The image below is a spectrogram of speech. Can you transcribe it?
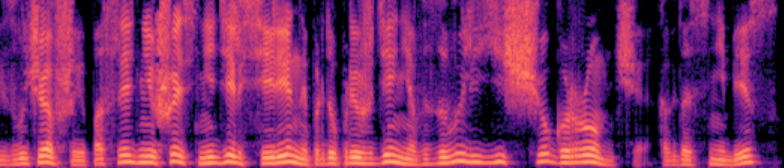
И звучавшие последние шесть недель сирены предупреждения взвыли еще громче, когда с небес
